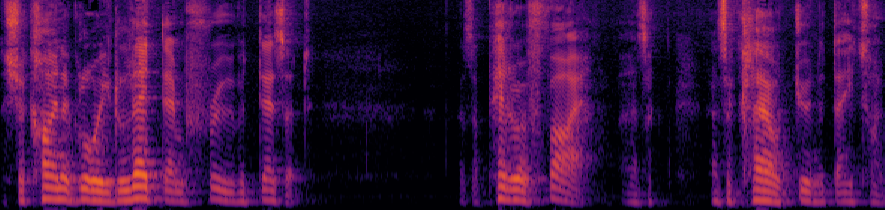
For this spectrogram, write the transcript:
The Shekinah glory led them through the desert as a pillar of fire, as a, as a cloud during the daytime.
